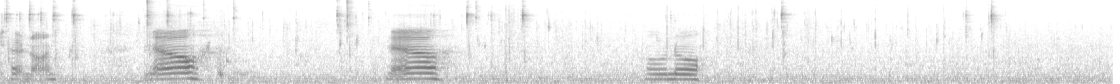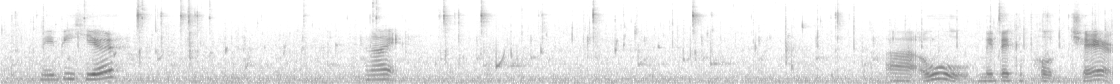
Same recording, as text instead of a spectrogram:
Turn on? No! No! Oh no. Maybe here? Can I? Uh, ooh, maybe I could pull the chair.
